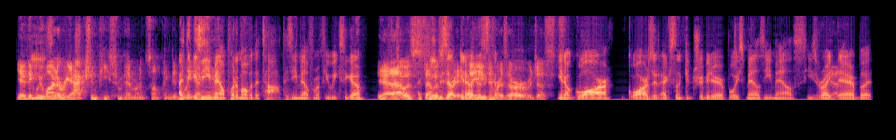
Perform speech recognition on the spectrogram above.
Yeah, I think we wanted a reaction piece from him or something. Didn't I think we? his can't- email put him over the top. His email from a few weeks ago. Yeah, that was Like, that was, was, great. you know, Ladies in a- reserve, just You know, Guar. Guar's an excellent contributor. Voicemails, emails. He's right Yeah. there, but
